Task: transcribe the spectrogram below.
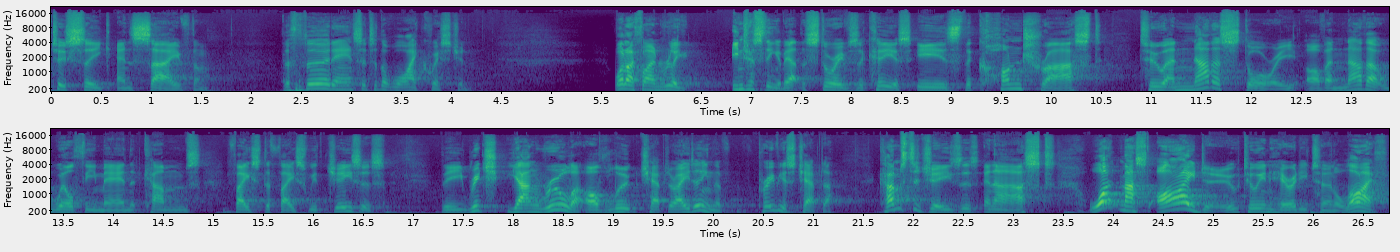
to seek and save them. The third answer to the why question. What I find really interesting about the story of Zacchaeus is the contrast to another story of another wealthy man that comes face to face with Jesus. The rich young ruler of Luke chapter 18, the previous chapter, comes to Jesus and asks, What must I do to inherit eternal life?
